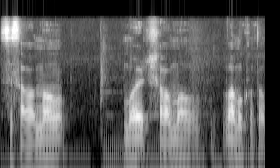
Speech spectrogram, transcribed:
Ça sera vraiment moi, je suis vraiment, vraiment content.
